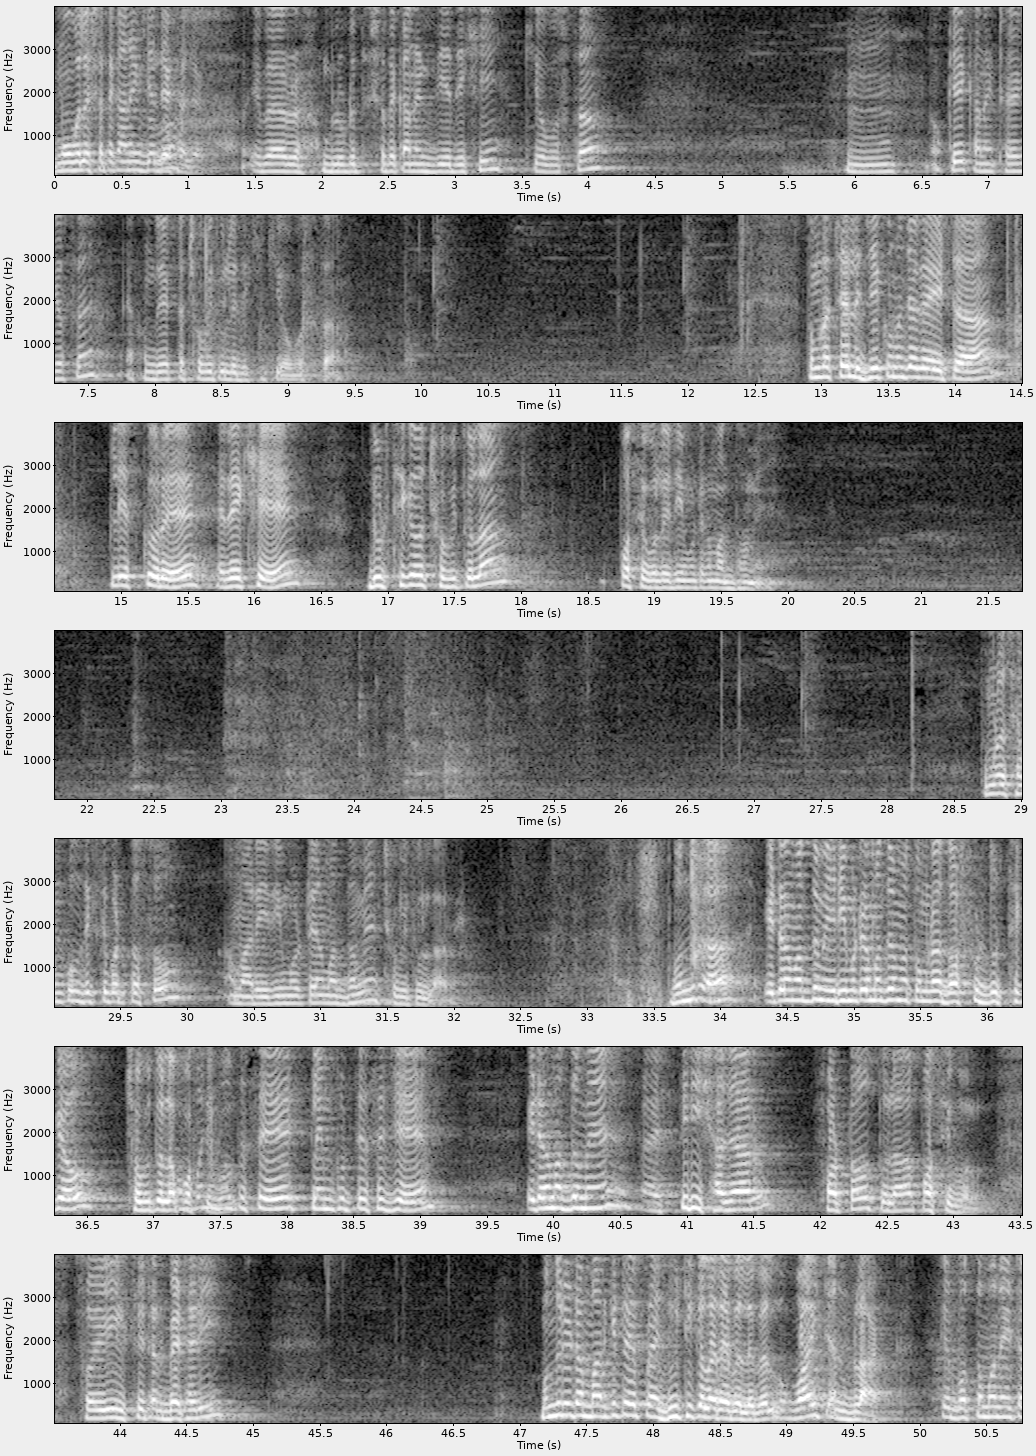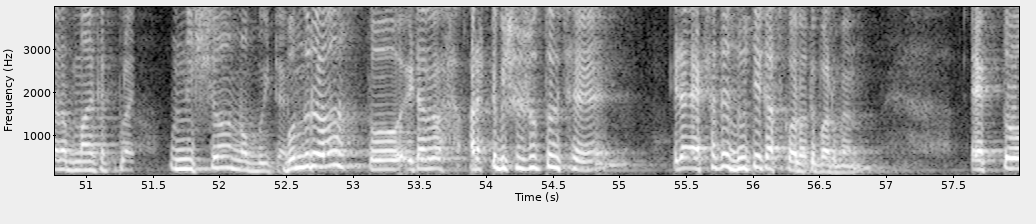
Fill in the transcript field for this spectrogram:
মোবাইলের সাথে কানেক্ট দিয়ে দেখা যাক। এবার ব্লুটুথের সাথে কানেক্ট দিয়ে দেখি কি অবস্থা। হুম ওকে কানেক্ট হয়ে গেছে। এখন দু একটা ছবি তুলে দেখি কি অবস্থা। তোমরা চাইলে যে কোনো জায়গায় এটা প্লেস করে রেখে দূর থেকেও ছবি তোলা পসিবল এই রিমোটের মাধ্যমে। তোমরা স্যাম্পল দেখতে পারতেছো আমার এই রিমোটের মাধ্যমে ছবি তোলার। বন্ধুরা এটার মাধ্যমে এই রিমোটের মাধ্যমে তোমরা দশ ফুট দূর থেকেও ছবি তোলা পসিবল বলতেছে ক্লেম করতেছে যে এটার মাধ্যমে প্রায় তিরিশ হাজার ফটো তোলা পসিবল সো এই সেটার ব্যাটারি বন্ধুরা এটা মার্কেটে প্রায় দুইটি colour available white and black বর্তমানে এটার মার্কেট প্রায় উনিশশো নব্বই টাকা। বন্ধুরা তো এটার আরেকটা বিশেষত্ব হচ্ছে এটা একসাথে দুইটি কাজ করাতে পারবেন। এক তো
